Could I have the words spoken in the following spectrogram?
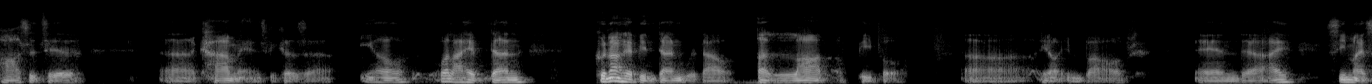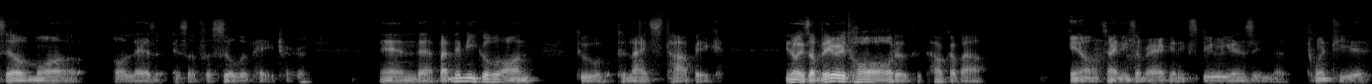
positive uh, comments because, uh, you know, what I have done could not have been done without a lot of people you know, involved. And uh, I see myself more or less as a facilitator. And uh, but let me go on to tonight's topic. You know, it's a very tall order to talk about, you know, Chinese American experience in the 20th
